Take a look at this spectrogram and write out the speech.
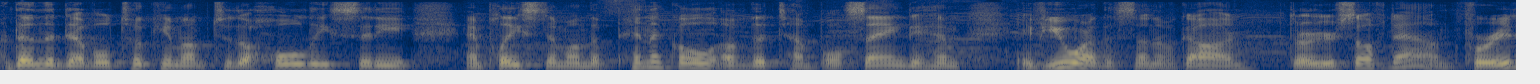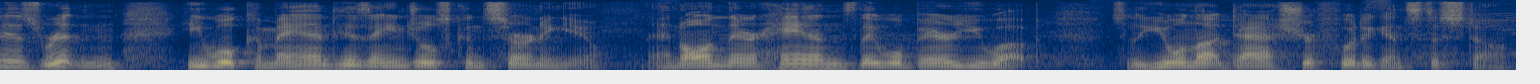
Then the devil took him up to the holy city and placed him on the pinnacle of the temple, saying to him, If you are the Son of God, throw yourself down, for it is written, He will command His angels concerning you, and on their hands they will bear you up, so that you will not dash your foot against a stone.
